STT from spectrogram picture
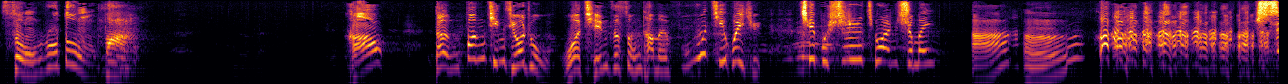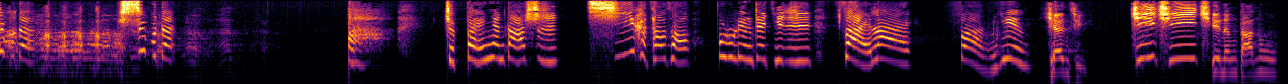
送入洞房。好，等风清雪住，我亲自送他们夫妻回去，岂不十全十美？啊，嗯，使不得，使不得啊！这百年大事，岂可草草？不如令这几日再来放映。贤妻，几期岂能耽误？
